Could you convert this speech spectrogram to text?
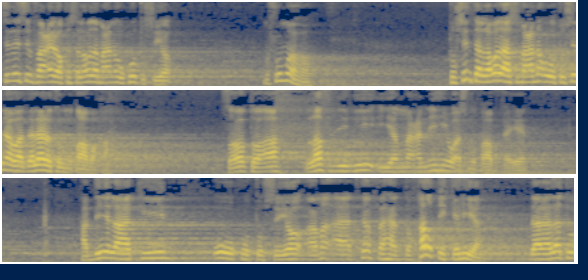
sida isim faacil oo kasta labada macno uu kuu tusiyo mafhuum aho tusinta labadaas macno uu tusinaa waa dalaalaة الmuطaabaqa sababtoo ah lafdigii iyo macnihii waa ismuطaabaqeeyeen haddii laakiin uu ku tusiyo ama aad ka fahanto khalqi keliya dalaalatuhu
